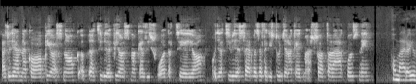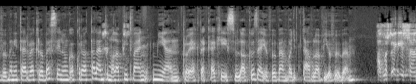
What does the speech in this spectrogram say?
Hát ugye ennek a piacnak, a civil piacnak ez is volt a célja, hogy a civil szervezetek is tudjanak egymással találkozni. Ha már a jövőbeni tervekről beszélünk, akkor a Talentum Alapítvány milyen projektekkel készül a közeljövőben vagy távolabb jövőben? Hát most egészen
